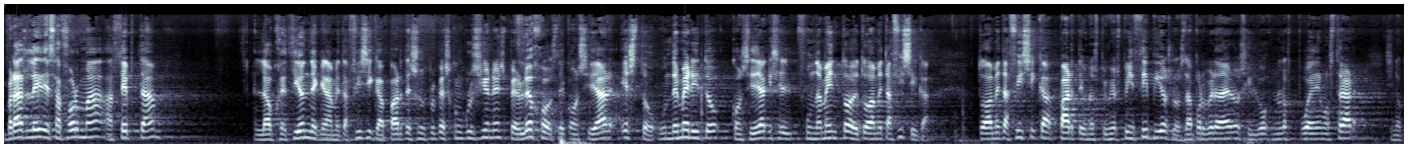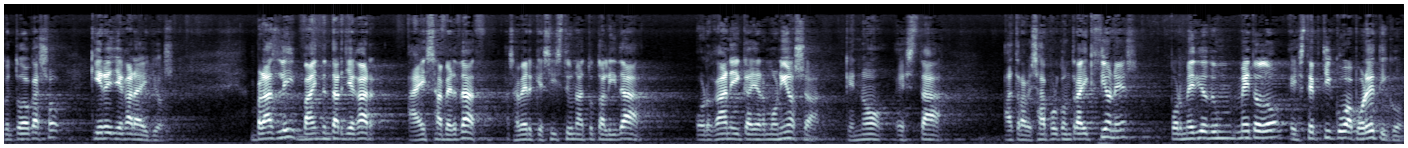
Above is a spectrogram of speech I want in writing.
Bradley de esa forma acepta la objeción de que la metafísica parte de sus propias conclusiones, pero lejos de considerar esto un demérito, considera que es el fundamento de toda metafísica. Toda metafísica parte de unos primeros principios, los da por verdaderos y luego no los puede demostrar, sino que en todo caso quiere llegar a ellos. Bradley va a intentar llegar a esa verdad, a saber que existe una totalidad orgánica y armoniosa que no está atravesada por contradicciones, por medio de un método escéptico aporético,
